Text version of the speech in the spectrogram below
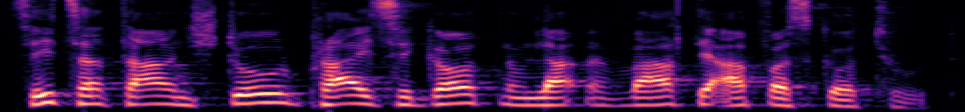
Sitz da im Stuhl, preise Gott und warte ab, was Gott tut.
